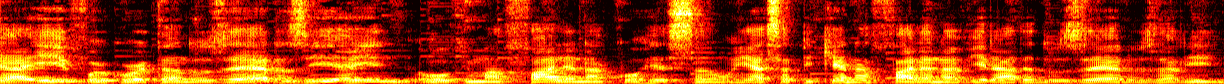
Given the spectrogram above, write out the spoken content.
aí foi cortando os zeros e aí houve uma falha na correção. E essa pequena falha na virada dos zeros ali,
